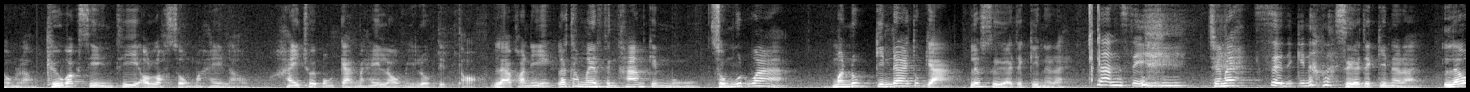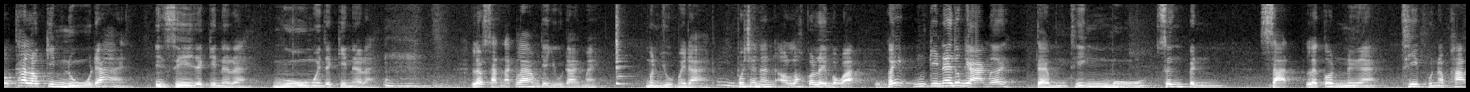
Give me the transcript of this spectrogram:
ของเรา คือวัคซีนที่เอาลอส่งมาให้เรา ให้ช่วยป้องกันไม่ให้เรามีโรคติดต่อ แล้วคราวนี้แล้วทำไมถึงห้ามกินหมู สมมุติว่ามนุษย์กินได้ทุกอย่างแล้วเสือจะกินอะไร นั่นสิ ใช่ไหมเสือจะกินอะไร เสือจะกินอะไร แล้วถ้าเรากินหนูได้ อินทรีจะกินอะไร งูมันจะกินอะไร แล้วสัตว์นักล่ามันจะอยู่ได้ไหมมันอยู่ไม่ได้ เพราะฉะนั้นอัลลอฮ์ก็เลยบอกว่าเฮ้ยมึงกินได้ทุกอย่างเลย แต่มึงทิ้งหมูซึ่งเป็นสัตว์แล้วก็เนื้อที่คุณภาพ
